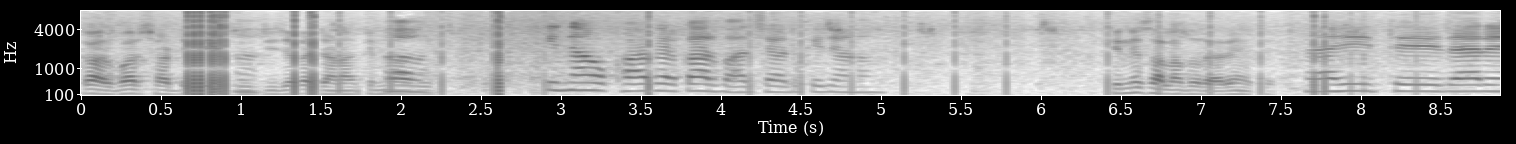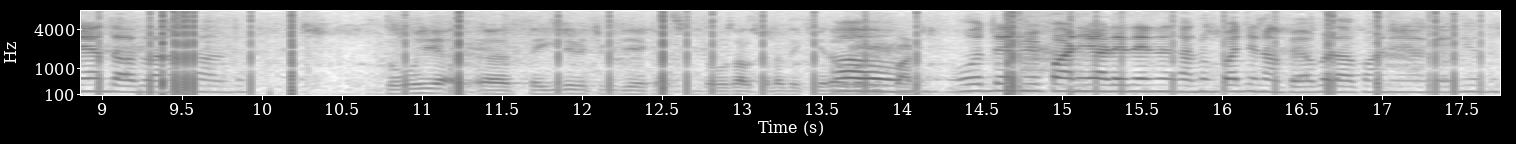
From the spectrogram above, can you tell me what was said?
ਘਰ-ਬਾਰ ਛੱਡ ਕੇ ਦੂਜੀ ਜਗ੍ਹਾ ਜਾਣਾ ਕਿੰਨਾ ਕਿੰਨਾ ਔਖਾ ਫਿਰ ਘਰ-ਬਾਰ ਛੱਡ ਕੇ ਜਾਣਾ। ਕਿੰਨੇ ਸਾਲਾਂ ਤੋਂ ਰਹਿ ਰਹੇ ਹੋ ਇੱਥੇ? ਅਸੀਂ ਇੱਥੇ ਰਹਿ ਰਹੇ ਹਾਂ 10 12 ਸਾਲ ਦੇ 2023 ਦੇ ਵਿੱਚ ਵੀ ਜੇ ਕਿ 2 ਸਾਲ ਪਹਿਲਾਂ ਦੇਖੀਏ ਤਾਂ ਉਦੋਂ ਵੀ ਆਹੋ, ਪਾਣੀ ਉਹ ਦਿਨ ਵੀ ਪਾਣੀ ਵਾਲੇ ਦਿਨ ਸਾਨੂੰ ਭੱਜਣਾ ਪਿਆ ਬੜਾ ਪਾਣੀ ਆ ਗਿਆ ਜੀ ਉਦੋਂ।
